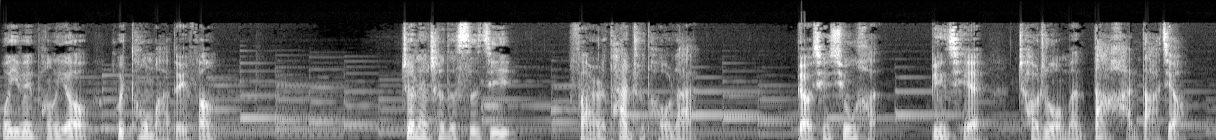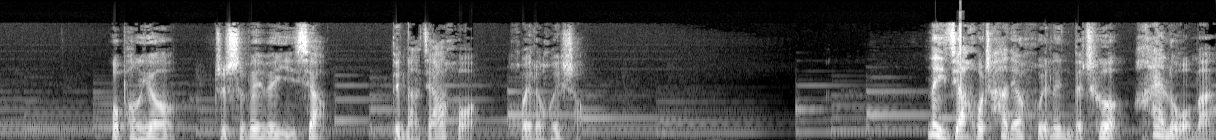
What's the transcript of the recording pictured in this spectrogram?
我以为朋友会痛骂对方，这辆车的司机反而探出头来，表情凶狠，并且朝着我们大喊大叫。我朋友。只是微微一笑，对那家伙挥了挥手。那家伙差点毁了你的车，害了我们，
